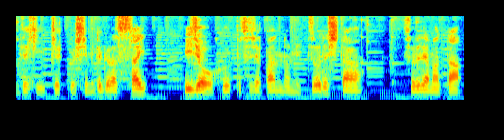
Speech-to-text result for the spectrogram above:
ぜひチェックしてみてください。以上、フープスジャパンの三つおでした。それではまた。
